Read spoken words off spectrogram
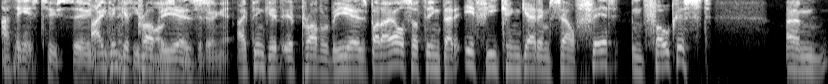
I think it's too soon. I think it probably is. It. I think it, it probably is. But I also think that if he can get himself fit and focused and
